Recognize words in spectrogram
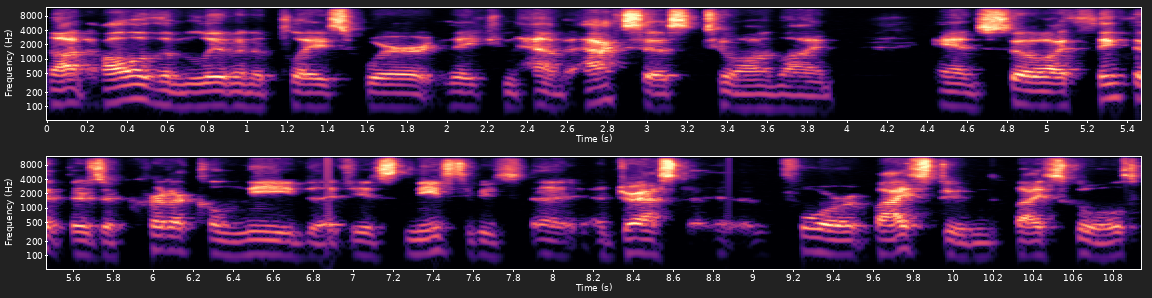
Not all of them live in a place where they can have access to online. And so I think that there's a critical need that needs to be uh, addressed uh, for by students, by schools,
